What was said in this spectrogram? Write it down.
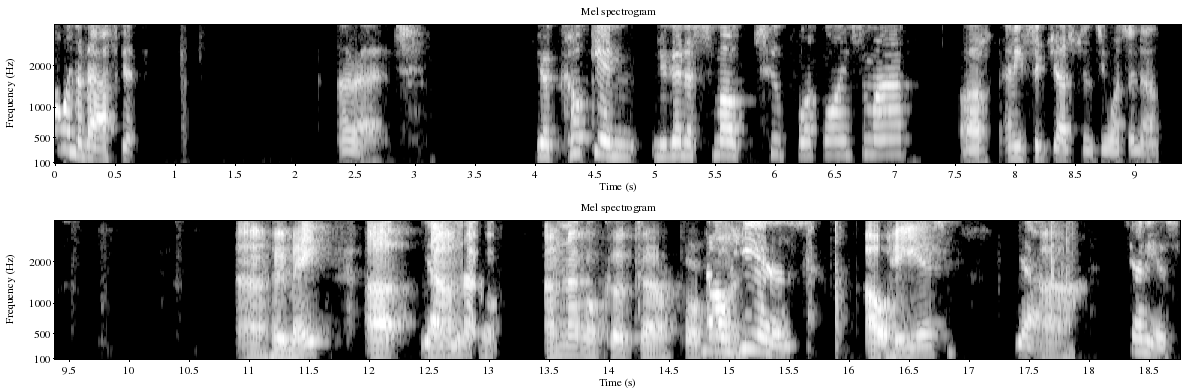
Oh, in the basket. All right. You're cooking. You're gonna smoke two pork loins tomorrow. Uh, any suggestions he wants to know? Uh, who me? Uh, Yeah, no, I'm not. Gonna, I'm not gonna cook uh, pork. No, loin. he is. Oh, he is. Yeah, Uh, Kenny is.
